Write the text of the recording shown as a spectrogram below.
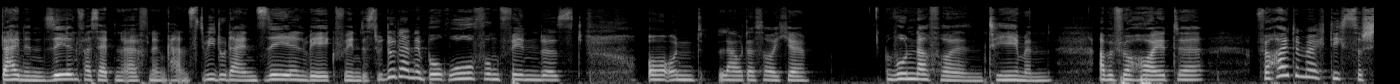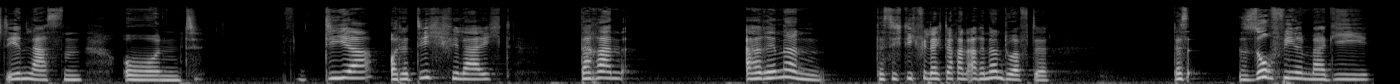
deinen Seelenfacetten öffnen kannst, wie du deinen Seelenweg findest, wie du deine Berufung findest und lauter solche wundervollen Themen. Aber für heute, für heute möchte ich es so stehen lassen und dir oder dich vielleicht daran erinnern, dass ich dich vielleicht daran erinnern durfte, dass so viel Magie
